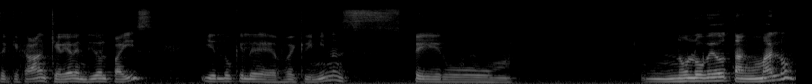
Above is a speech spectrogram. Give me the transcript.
se quejaban que había vendido el país y es lo que le recriminan, pero no lo veo tan malo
